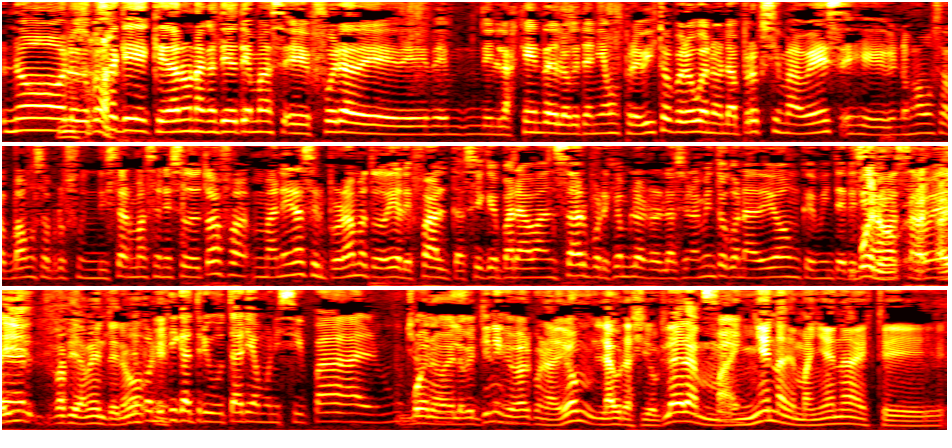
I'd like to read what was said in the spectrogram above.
no, lo que pasa es que quedaron una cantidad de temas eh, fuera de, de- de- de la agenda de lo que teníamos previsto, pero bueno, la próxima vez eh, nos vamos a vamos a profundizar más en eso. De todas maneras, el programa todavía le falta, así que para avanzar, por ejemplo, en relacionamiento con ADEON, que me interesaba Bueno, saber, ahí rápidamente, ¿no? de política tributaria municipal, Bueno, cosas. lo que tiene que ver con Adiom, Laura ha sido clara, mañana de mañana, este,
